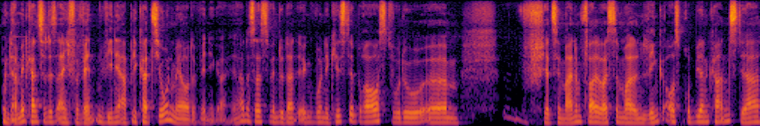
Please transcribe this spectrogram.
Und damit kannst du das eigentlich verwenden wie eine Applikation mehr oder weniger. Ja, das heißt, wenn du dann irgendwo eine Kiste brauchst, wo du ähm, jetzt in meinem Fall, weißt du, mal einen Link ausprobieren kannst, ja,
